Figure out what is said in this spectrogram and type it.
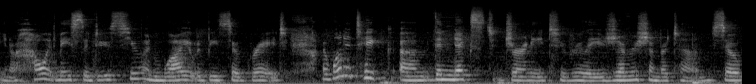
you know, how it may seduce you, and why it would be so great. I want to take um, the next journey to really Gevrey-Chambertin. So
